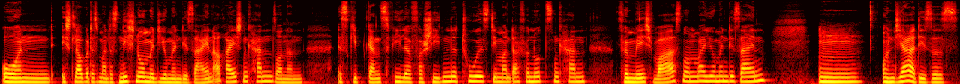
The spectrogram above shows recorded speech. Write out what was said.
Und ich glaube, dass man das nicht nur mit Human Design erreichen kann, sondern es gibt ganz viele verschiedene Tools, die man dafür nutzen kann. Für mich war es nun mal Human Design. Und ja, dieses,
